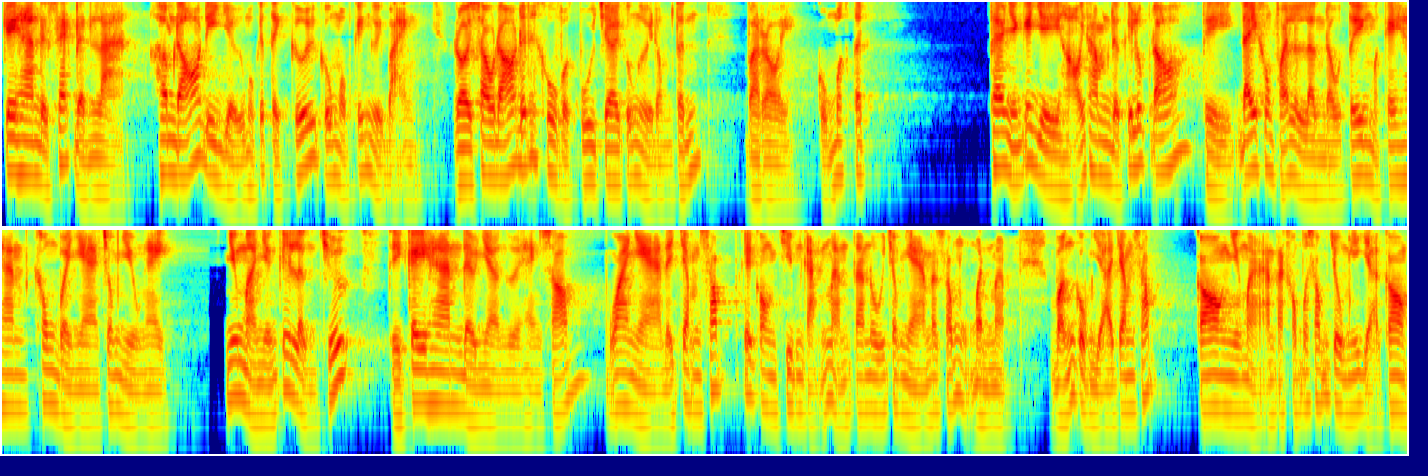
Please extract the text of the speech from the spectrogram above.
Kehan được xác định là hôm đó đi dự một cái tiệc cưới của một cái người bạn, rồi sau đó đến khu vực vui chơi của người đồng tính và rồi cũng mất tích. Theo những cái gì hỏi thăm được cái lúc đó thì đây không phải là lần đầu tiên mà cây han không về nhà trong nhiều ngày. Nhưng mà những cái lần trước thì cây han đều nhờ người hàng xóm qua nhà để chăm sóc cái con chim cảnh mà anh ta nuôi trong nhà anh ta sống một mình mà. Vẫn cùng vợ chăm sóc con nhưng mà anh ta không có sống chung với vợ con.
